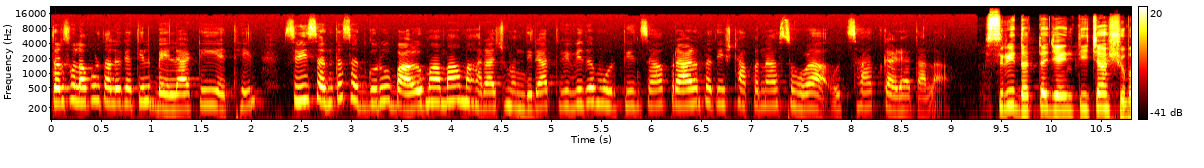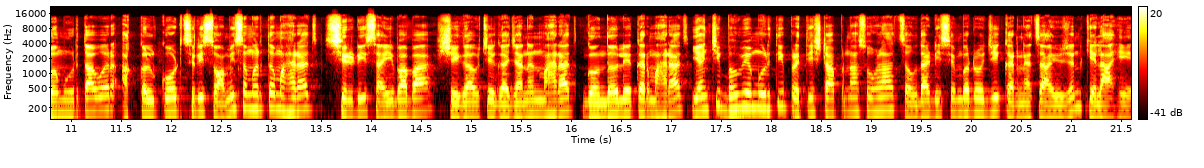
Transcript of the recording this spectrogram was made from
उत्तर सोलापूर तालुक्यातील बेलाटी येथील श्री संत सद्गुरू बाळूमामा महाराज मंदिरात विविध मूर्तींचा प्राणप्रतिष्ठापना सोहळा उत्साहात करण्यात आला. श्री दत्त जयंतीच्या शुभमुहूर्तावर अक्कलकोट श्री स्वामी समर्थ महाराज शिर्डी साईबाबा शेगावचे गजानन महाराज गोंदवलेकर महाराज यांची भव्य मूर्ती प्रतिष्ठापना सोहळा चौदा डिसेंबर रोजी करण्याचं आयोजन केलं आहे.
